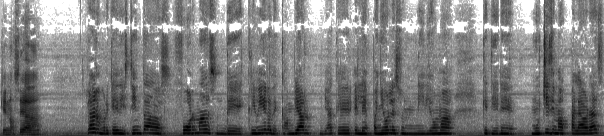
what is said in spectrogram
que no sea... Claro, porque hay distintas formas de escribir, de cambiar, ya que el español es un idioma que tiene muchísimas palabras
